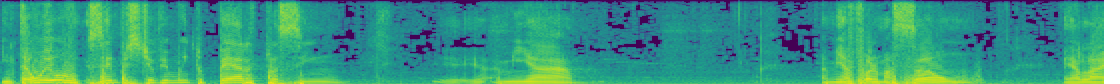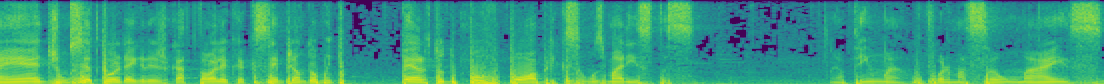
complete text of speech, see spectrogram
então eu sempre estive muito perto, assim, é, a minha a minha formação ela é de um setor da Igreja Católica que sempre andou muito perto do povo pobre, que são os maristas. Eu tenho uma formação mais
